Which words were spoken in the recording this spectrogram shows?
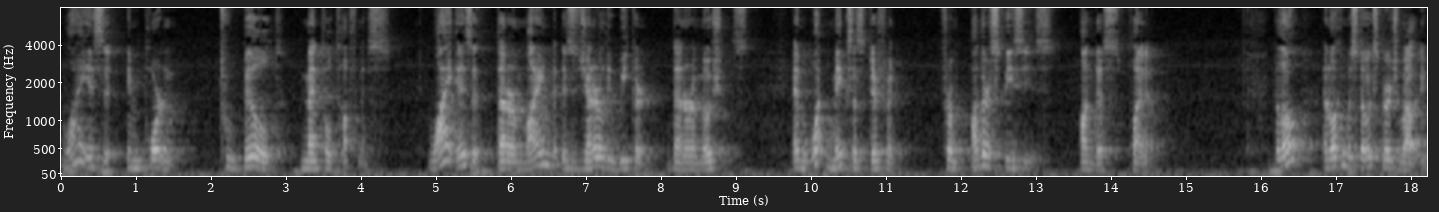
why is it important to build mental toughness? Why is it that our mind is generally weaker than our emotions? And what makes us different from other species on this planet? Hello, and welcome to Stoic Spirituality,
